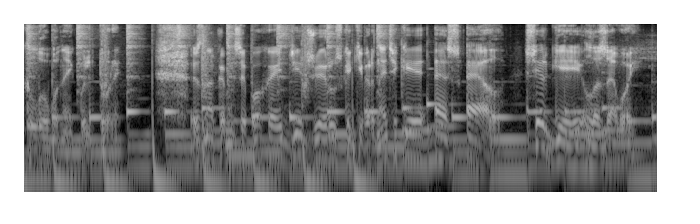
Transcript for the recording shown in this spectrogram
клубной культуры. Знакомит с эпохой диджей русской кибернетики SL Сергей Лозовой.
